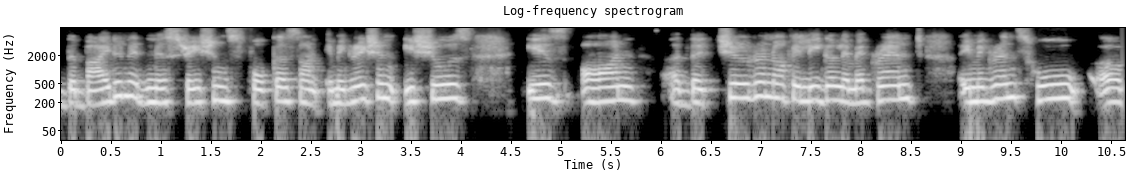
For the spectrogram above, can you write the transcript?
the Biden administration's focus on immigration issues is on uh, the children of illegal immigrant immigrants who uh,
